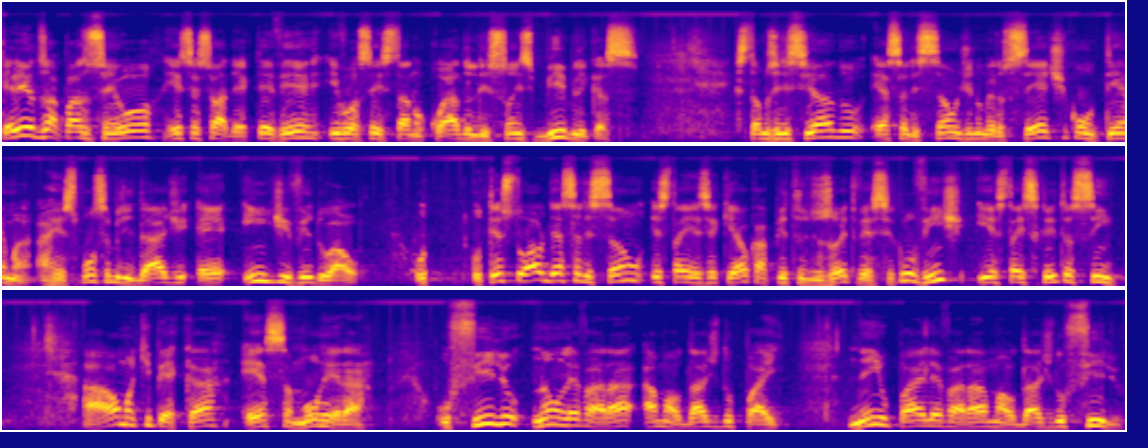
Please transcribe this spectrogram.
Queridos, a paz do Senhor, esse é seu ADEC TV e você está no quadro Lições Bíblicas. Estamos iniciando essa lição de número 7 com o tema A responsabilidade é individual. O, o textual dessa lição está em Ezequiel capítulo 18, versículo 20 e está escrito assim: A alma que pecar, essa morrerá. O filho não levará a maldade do pai, nem o pai levará a maldade do filho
